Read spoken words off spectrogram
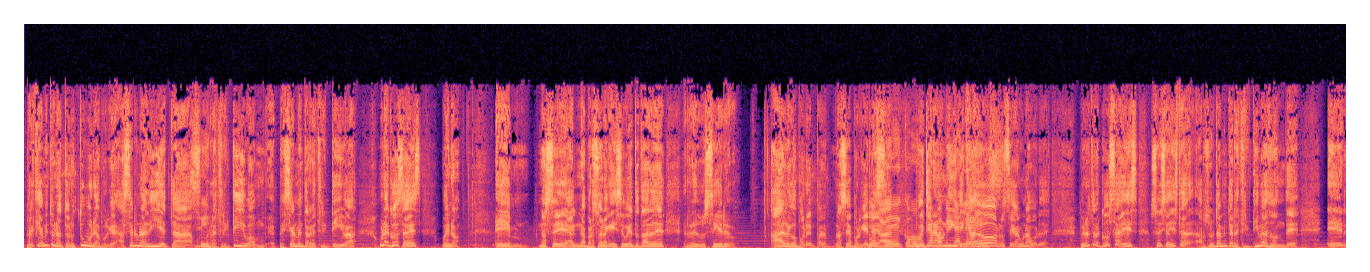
Prácticamente una tortura, porque hacer una dieta Sí. restrictiva, especialmente restrictiva, una cosa es, bueno, eh, no sé, hay una persona que dice voy a tratar de reducir algo por, por- no sé, porque No le da, sé, como porque muchas tiene un indicador, no sé, alguna boludez. Pero otra cosa es, son esas dietas absolutamente restrictivas donde eh,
